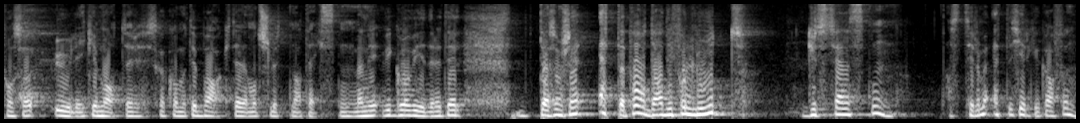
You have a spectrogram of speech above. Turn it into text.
på så ulike måter. Vi skal komme tilbake til det mot slutten av teksten. Men vi, vi går videre til det som skjer etterpå, da de forlot gudstjenesten. Altså Til og med etter kirkekaffen,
